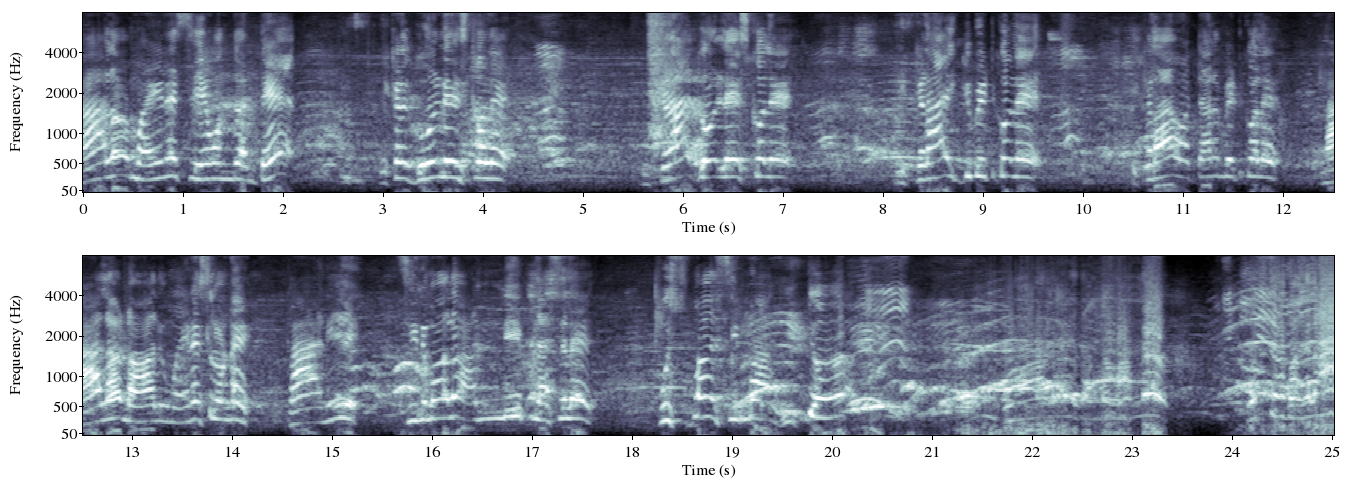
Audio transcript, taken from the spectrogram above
నాలో మైనస్ ఏముందంటే ఇక్కడ గోల్డ్ వేసుకోలే. ఇక్కడ గోల్డ్ వేసుకోలే. ఇక్కడ ఎగ్గి పెట్టుకోలే. ఇక్కడ వడ్డానం పెట్టుకోలే. నాలో నాలుగు మైనస్లు ఉన్నాయి. కానీ సినిమాలో అన్ని ప్లస్లే. పుష్ప సినిమా హిట్. పగలా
